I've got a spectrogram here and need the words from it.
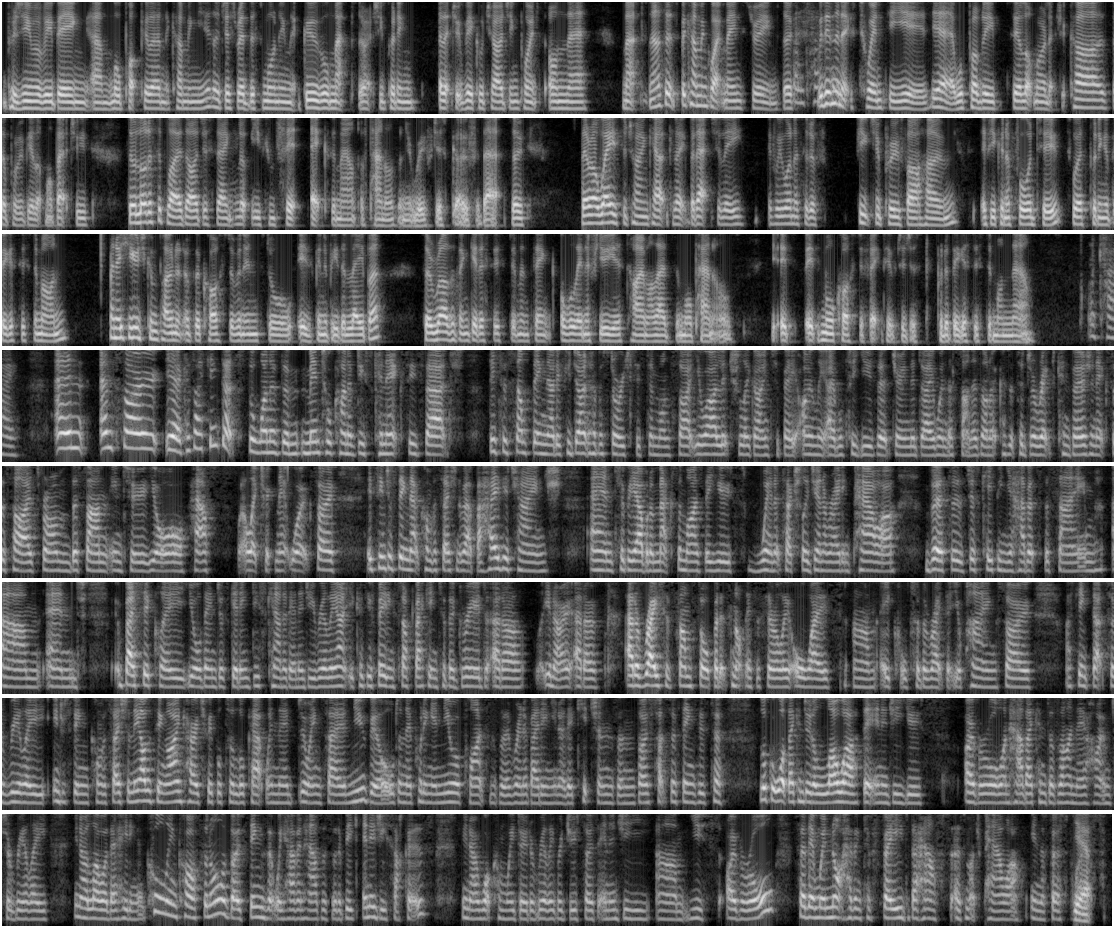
presumably being um, more popular in the coming years. I just read this morning that Google Maps are actually putting electric vehicle charging points on their maps now. So it's becoming quite mainstream. So Fantastic. within the next 20 years, yeah, we'll probably see a lot more electric cars. There'll probably be a lot more batteries. So a lot of suppliers are just saying, look, you can fit X amount of panels on your roof, just go for that. So there are ways to try and calculate, but actually, if we want to sort of future proof our homes, if you can afford to, it's worth putting a bigger system on. And a huge component of the cost of an install is going to be the labor. So rather than get a system and think, oh well, in a few years' time I'll add some more panels, it's it's more cost effective to just put a bigger system on now. Okay. And and so yeah, because I think that's the one of the mental kind of disconnects is that this is something that if you don't have a storage system on site, you are literally going to be only able to use it during the day when the sun is on it because it's a direct conversion exercise from the sun into your house electric network. So it's interesting that conversation about behavior change and to be able to maximize the use when it's actually generating power versus just keeping your habits the same. Um, and basically you're then just getting discounted energy really aren't you? Because you're feeding stuff back into the grid at a you know at a at a rate of some sort but it's not necessarily always um, equal to the rate that you're paying. So I think that's a really interesting conversation. The other thing I encourage people to look at when they're doing, say, a new build and they're putting in new appliances, they're renovating, you know, their kitchens and those types of things, is to look at what they can do to lower their energy use overall and how they can design their home to really, you know, lower their heating and cooling costs and all of those things that we have in houses that are big energy suckers. You know, what can we do to really reduce those energy um, use overall? So then we're not having to feed the house as much power in the first place.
